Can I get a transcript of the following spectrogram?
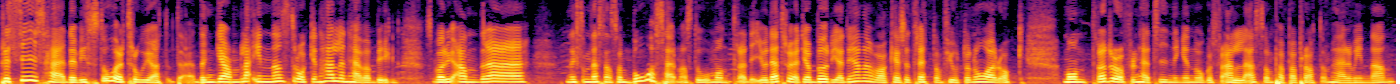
Precis här där vi står tror jag att den gamla, innan Stråkenhallen här var byggd, så var det ju andra liksom nästan som bås här man stod och montrade i. Och där tror jag att jag började när jag var kanske 13-14 år och montrade då för den här tidningen Något för alla som pappa pratade om här innan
